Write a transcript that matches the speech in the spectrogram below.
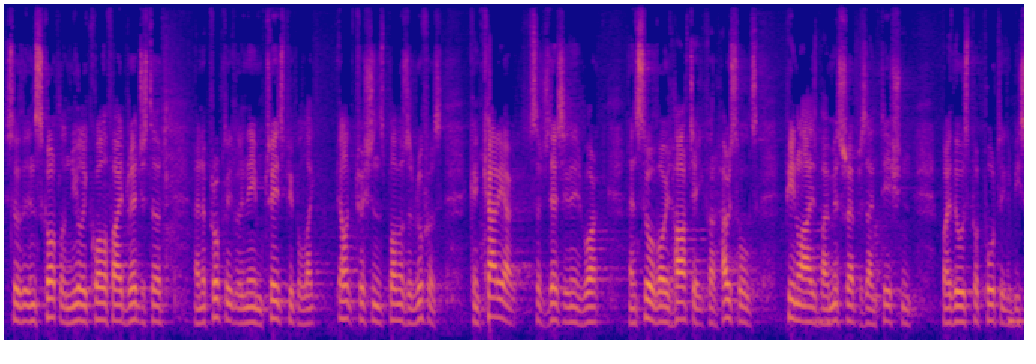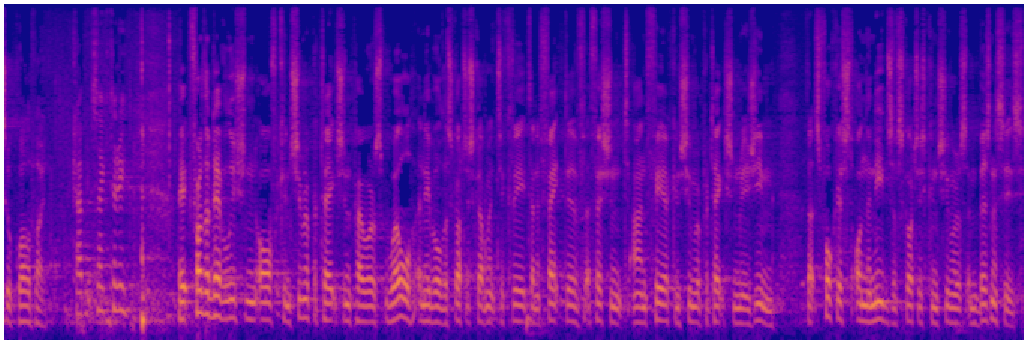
so that in Scotland newly qualified, registered and appropriately named tradespeople like electricians, plumbers and roofers can carry out such designated work and so avoid heartache for households penalised by misrepresentation by those purporting to be so qualified? Cabinet Secretary. Further devolution of consumer protection powers will enable the Scottish Government to create an effective, efficient and fair consumer protection regime that's focused on the needs of Scottish consumers and businesses.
